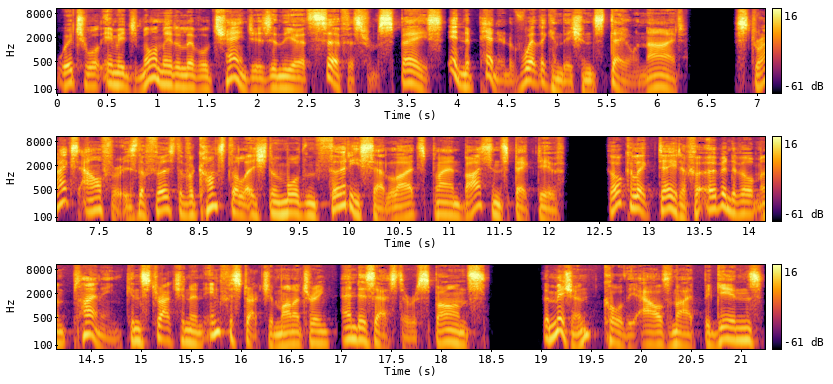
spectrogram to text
which will image millimeter level changes in the Earth's surface from space, independent of weather conditions day or night. Strix Alpha is the first of a constellation of more than 30 satellites planned by Synspective. They'll collect data for urban development planning, construction and infrastructure monitoring, and disaster response. The mission, called the Owl's Night Begins,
